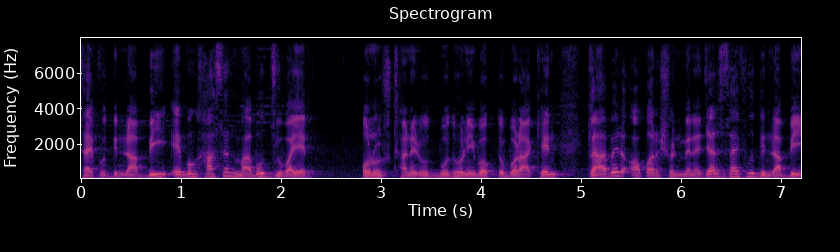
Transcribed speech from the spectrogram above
সাইফুদ্দিন রাব্বি এবং হাসান মাহবুদ জুবাইয়ের অনুষ্ঠানের উদ্বোধনী বক্তব্য রাখেন ক্লাবের অপারেশন ম্যানেজার সাইফুদ্দিন রাব্বি।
